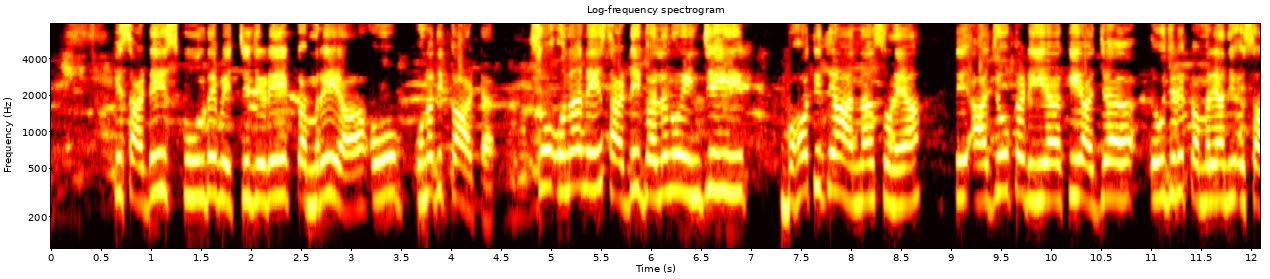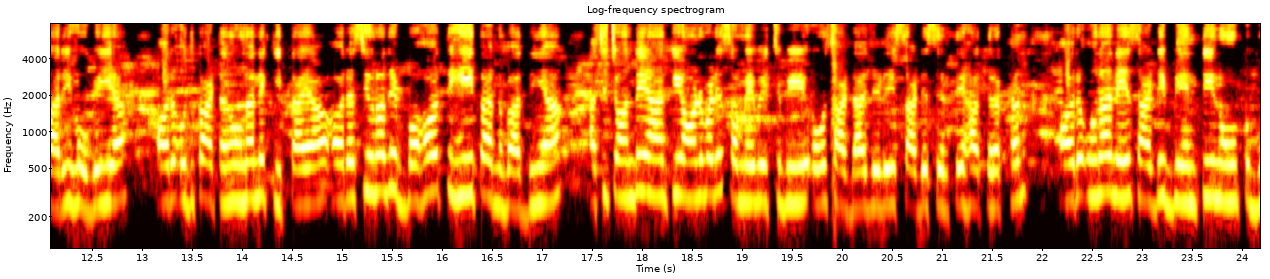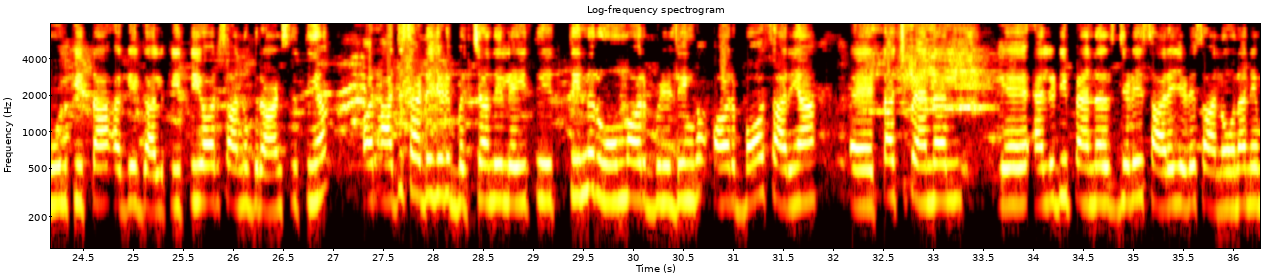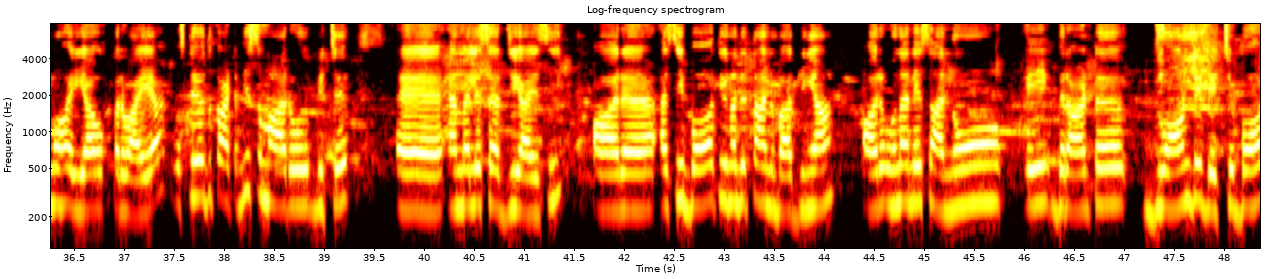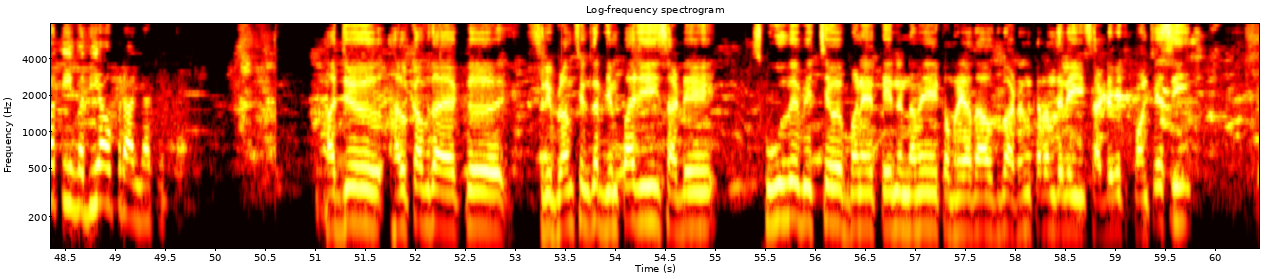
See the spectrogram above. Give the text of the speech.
ਕਿ ਸਾਡੇ ਸਕੂਲ ਦੇ ਵਿੱਚ ਜਿਹੜੇ ਕਮਰੇ ਆ, ਉਹ ਉਹਨਾਂ ਦੀ ਘਾਟ ਹੈ। ਸੋ ਉਹਨਾਂ ਨੇ ਸਾਡੀ ਗੱਲ ਨੂੰ ਇੰਜ ਹੀ ਬਹੁਤ ਹੀ ਧਿਆਨ ਨਾਲ ਸੁਣਿਆ ਤੇ ਅੱਜ ਉਹ ਘੜੀ ਆ ਕਿ ਅੱਜ ਉਹ ਜਿਹੜੇ ਕਮਰਿਆਂ ਦੀ ਉਸਾਰੀ ਹੋ ਗਈ ਆ ਔਰ ਉਦਘਾਟਨ ਉਹਨਾਂ ਨੇ ਕੀਤਾ ਆ ਔਰ ਅਸੀਂ ਉਹਨਾਂ ਦੇ ਬਹੁਤ ਹੀ ਧੰਨਵਾਦੀ ਆ ਅਸੀਂ ਚਾਹੁੰਦੇ ਹਾਂ ਕਿ ਆਉਣ ਵਾਲੇ ਸਮੇਂ ਵਿੱਚ ਵੀ ਉਹ ਸਾਡਾ ਜਿਹੜੇ ਸਾਡੇ ਸਿਰ ਤੇ ਹੱਥ ਰੱਖਣ ਔਰ ਉਹਨਾਂ ਨੇ ਸਾਡੀ ਬੇਨਤੀ ਨੂੰ ਕਬੂਲ ਕੀਤਾ, ਅੱਗੇ ਗੱਲ ਕੀਤੀ ਔਰ ਸਾਨੂੰ ਗ੍ਰਾਂਟਸ ਦਿੱਤੀਆਂ ਔਰ ਅੱਜ ਸਾਡੇ ਜਿਹੜੇ ਬੱਚਿਆਂ ਦੇ ਲਈ ਤੇ ਤਿੰਨ ਰੂਮ ਔਰ ਬਿਲਡਿੰਗ ਔਰ ਬਹੁਤ ਸਾਰੀਆਂ ਟੱਚ ਪੈਨਲ ਐਲਈਡੀ ਪੈਨਲਸ ਜਿਹੜੇ ਸਾਰੇ ਜਿਹੜੇ ਸਾਨੂੰ ਉਹਨਾਂ ਨੇ ਮੁਹੱਈਆ ਉਹ ਕਰਵਾਏ ਆ। ਉਸ ਦੇ ਉਦਘਾਟਨੀ ਸਮਾਰੋਹ ਵਿੱਚ ਐਮਐਲਏ ਸਰ ਜੀ ਆਏ ਸੀ। ਔਰ ਅਸੀਂ ਬਹੁਤ ਹੀ ਉਹਨਾਂ ਦੇ ਧੰਨਵਾਦੀ ਹਾਂ ਔਰ ਉਹਨਾਂ ਨੇ ਸਾਨੂੰ ਇਹ ਗ੍ਰਾਂਟ ਦਿਵਾਉਣ ਦੇ ਵਿੱਚ ਬਹੁਤ ਹੀ ਵਧੀਆ ਉਪਰਾਲਾ ਕੀਤਾ। ਅੱਜ ਹਲਕਾ ਵਿਧਾਇਕ ਸ੍ਰੀ ਬ੍ਰਹਮ ਸ਼ੰਕਰ ਜਿੰਪਾ ਜੀ ਸਾਡੇ ਸਕੂਲ ਦੇ ਵਿੱਚ ਬਣੇ ਤਿੰਨ ਨਵੇਂ ਕਮਰਿਆਂ ਦਾ ਉਦਘਾਟਨ ਕਰਨ ਦੇ ਲਈ ਸਾਡੇ ਵਿੱਚ ਪਹੁੰਚੇ ਸੀ।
